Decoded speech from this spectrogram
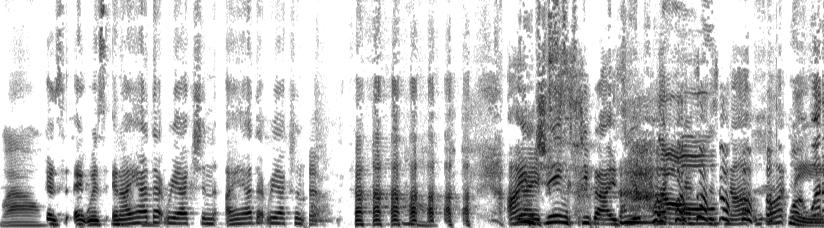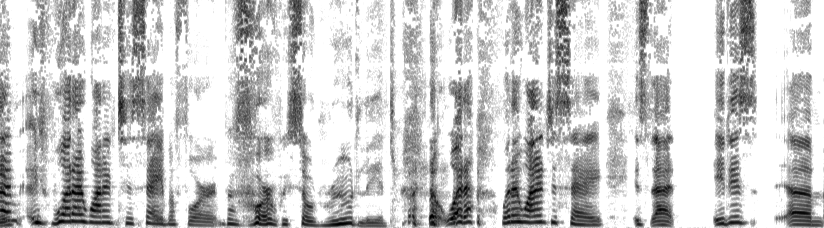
Wow. Because it was, and I had that reaction. I had that reaction. I'm Yikes. jinxed, you guys. Your No. podcast does not want me. What, what I'm what I wanted to say before before we so rudely what I, what I wanted to say is that it is um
